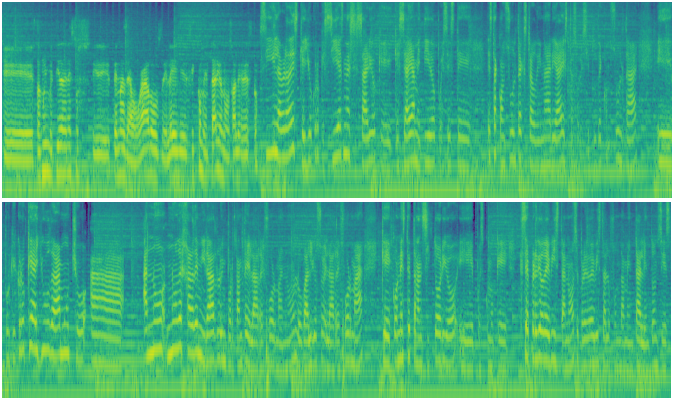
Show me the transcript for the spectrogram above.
que estás muy metida en estos eh, temas de abogados, de leyes, ¿qué comentario nos sale de esto? Sí, la verdad es que yo creo que sí es necesario que, que se haya metido pues este, esta consulta extraordinaria, esta solicitud de consulta, eh, porque creo que ayuda mucho a, a no, no dejar de mirar lo importante de la reforma, ¿no? Lo valioso de la reforma, que con este transitorio, eh, pues como que se perdió de vista, ¿no? Se perdió de vista lo fundamental. Entonces,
